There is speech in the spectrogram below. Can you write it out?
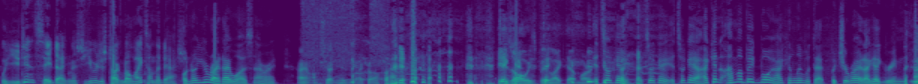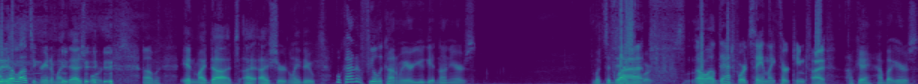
Well, you didn't say diagnosis. You were just talking about lights on the dash. Oh no, you're right. I was. All right. All right. I'm shutting his mic off. He's care- always been like that, Mark. It's okay. It's okay. It's okay. I can. I'm a big boy. I can live with that. But you're right. I got green. I got lots of green in my dashboard. Um, in my Dodge, I, I certainly do. What kind of fuel economy are you getting on yours? What's the Flat. dashboard? Oh well, dashboard's saying like thirteen five. Okay. How about yours?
